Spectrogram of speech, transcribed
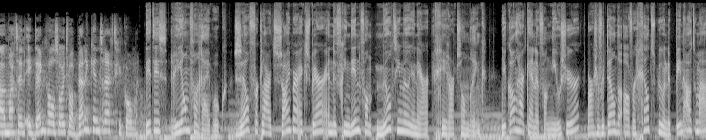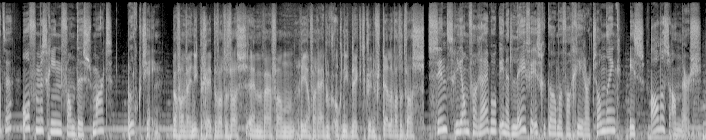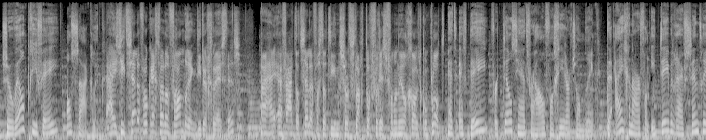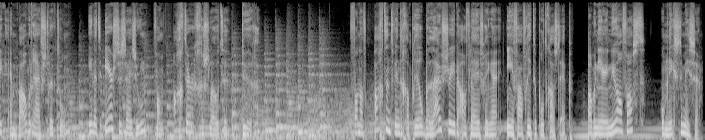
Uh, Martin, ik denk wel ooit, waar ben ik in terechtgekomen? Dit is Rian van Rijbroek, zelfverklaard cyber-expert en de vriendin van multimiljonair Gerard Sandrink. Je kan haar kennen van Nieuwsuur, waar ze vertelde over geldspuwende pinautomaten, of misschien van de smart blockchain waarvan wij niet begrepen wat het was en waarvan Rian van Rijbroek ook niet bleek te kunnen vertellen wat het was. Sinds Rian van Rijbroek in het leven is gekomen van Gerard Sandrink, is alles anders. Zowel privé als zakelijk. Hij ziet zelf ook echt wel een verandering die er geweest is. Maar hij ervaart dat zelf als dat hij een soort slachtoffer is van een heel groot complot. Het FD vertelt je het verhaal van Gerard Sandrink, de eigenaar van IT-bedrijf Centric en bouwbedrijf Structon, in het eerste seizoen van Achter gesloten deuren. Vanaf 28 april beluister je de afleveringen in je favoriete podcast-app. Abonneer je nu alvast om niks te missen.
